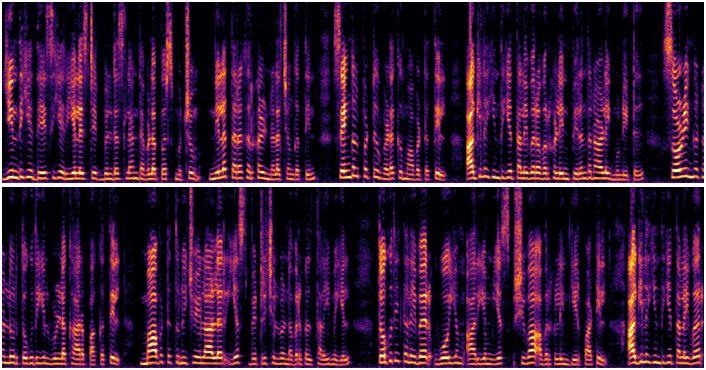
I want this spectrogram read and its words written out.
இந்திய தேசிய real estate builders land developers மற்றும் நிலத்தரகர்கள் நலச்சங்கத்தின் செங்கல்பட்டு வடக்கு மாவட்டத்தில் அகில இந்திய தலைவர் அவர்களின் பிறந்த நாளை முன்னிட்டு சோழிங்கநல்லூர் தொகுதியில் உள்ள காரப்பாக்கத்தில் மாவட்ட துணைச் செயலாளர் எஸ் வெற்றிச்செல்வன் அவர்கள் தலைமையில் தொகுதி தலைவர் O M R M S Siva அவர்களின் ஏற்பாட்டில் அகில இந்திய தலைவர்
